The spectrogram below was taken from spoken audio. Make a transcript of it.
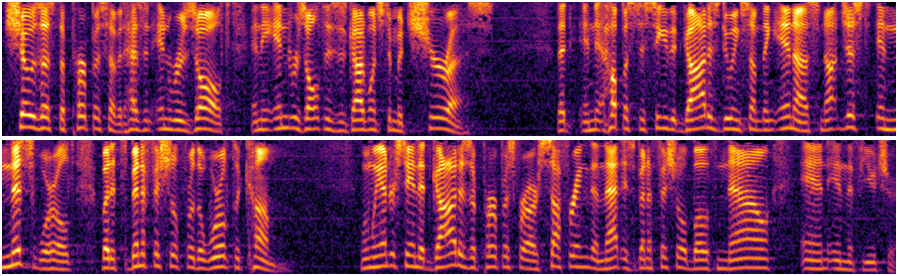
shows us the purpose of it, it has an end result. And the end result is, is God wants to mature us. That, and help us to see that God is doing something in us, not just in this world, but it's beneficial for the world to come. When we understand that God is a purpose for our suffering, then that is beneficial both now and in the future.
